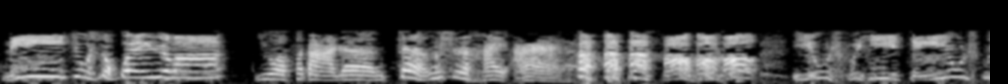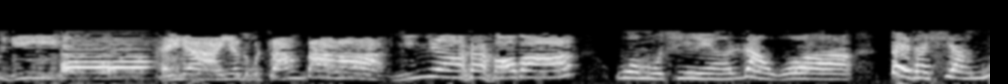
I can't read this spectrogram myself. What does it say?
你就是怀玉吗？岳父大人，正是孩儿。哈哈哈，好好好，有出息，真有出息。哎呀，也都长大了，你娘还好吧？我母亲让我代他向你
